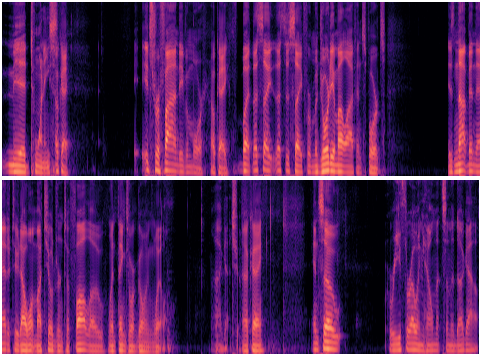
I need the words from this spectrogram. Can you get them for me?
mid 20s. Okay. It's refined even more. Okay. But let's say let's just say for majority of my life in sports has not been the attitude I want my children to follow when things weren't going well. I got you. Okay. And so Were you throwing helmets in the dugout?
